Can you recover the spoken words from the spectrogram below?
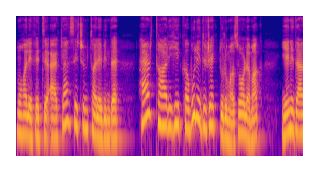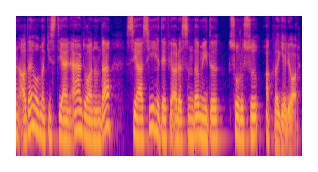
muhalefeti erken seçim talebinde her tarihi kabul edecek duruma zorlamak, yeniden aday olmak isteyen Erdoğan'ın da siyasi hedefi arasında mıydı sorusu akla geliyor.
